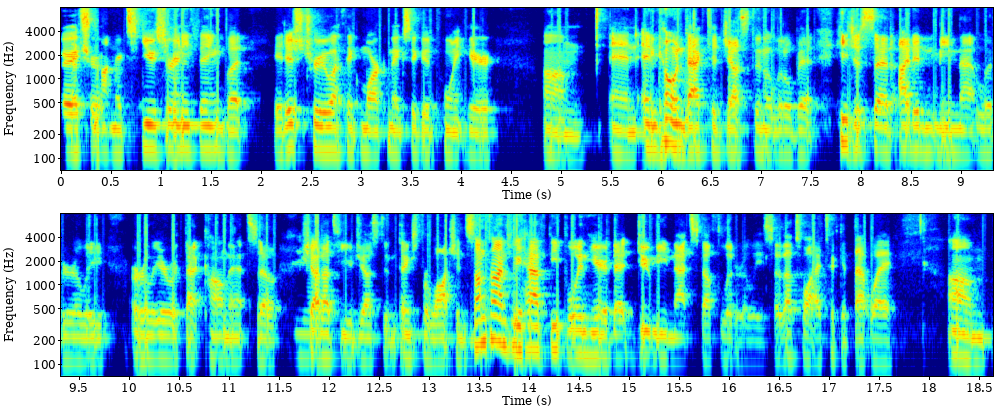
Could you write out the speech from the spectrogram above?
Very That's true. Not an excuse or anything, but it is true. I think Mark makes a good point here. Um, and and going back to Justin a little bit, he just said I didn't mean that literally earlier with that comment. So mm-hmm. shout out to you, Justin. Thanks for watching. Sometimes we have people in here that do mean that stuff literally, so that's why I took it that way. Um,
